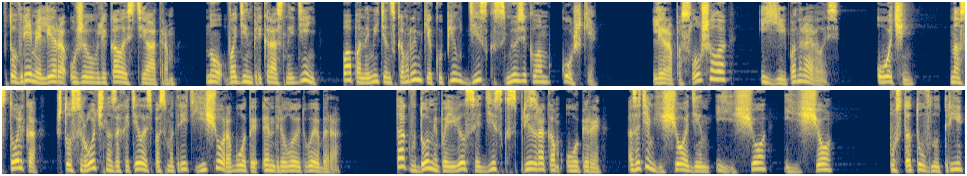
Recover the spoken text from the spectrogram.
В то время Лера уже увлекалась театром, но в один прекрасный день папа на Митинском рынке купил диск с мюзиклом «Кошки». Лера послушала, и ей понравилось. Очень. Настолько, что срочно захотелось посмотреть еще работы Эндрю Ллойд Уэббера. Так в доме появился диск с призраком оперы, а затем еще один, и еще, и еще. Пустоту внутри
